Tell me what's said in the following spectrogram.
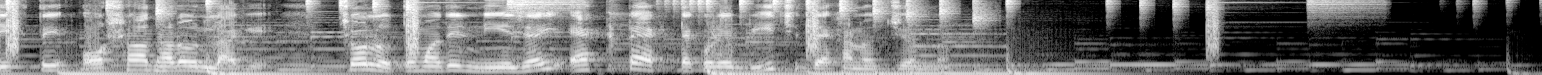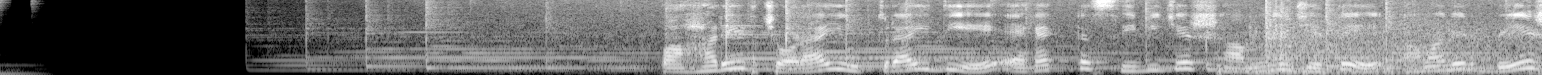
দেখতে অসাধারণ লাগে। চলো তোমাদের নিয়ে যাই একটা একটা করে বিচ দেখানোর জন্য। পাহাড়ের চড়াই উতরাই দিয়ে এক একটা সি বিচের সামনে যেতে আমাদের বেশ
